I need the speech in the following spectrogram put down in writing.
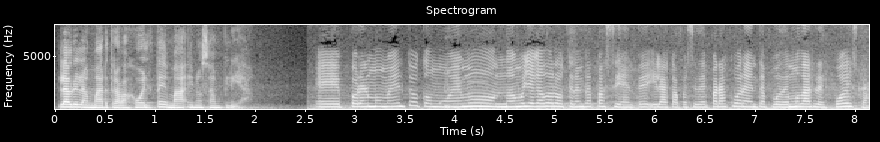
Laura Lamar trabajó el tema y nos amplía. Eh, por el momento, como no hemos llegado a los 30 pacientes y la capacidad para 40, podemos dar respuesta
